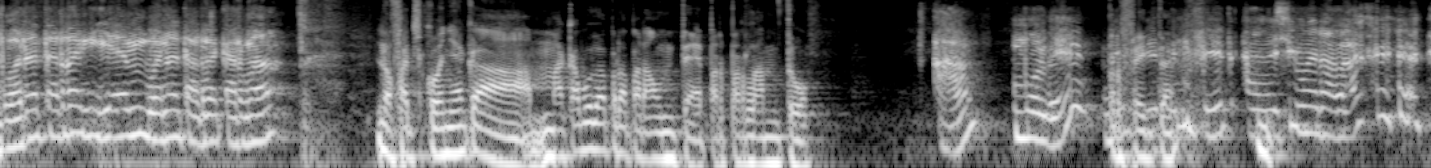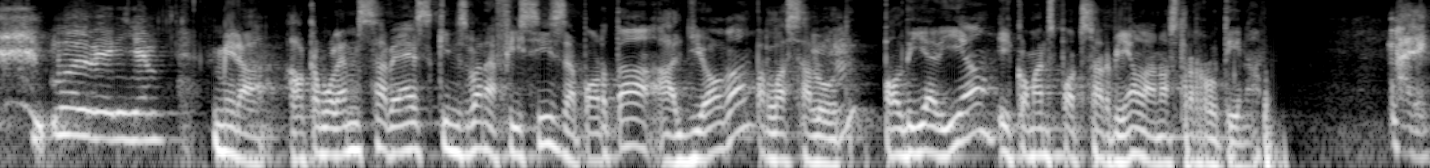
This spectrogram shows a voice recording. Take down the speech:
Bona tarda, Guillem. Bona tarda, Carme. No faig conya que m'acabo de preparar un te per parlar amb tu. Ah, molt bé. Perfecte. Ben fet, així m'agrada. molt bé, Guillem. Mira, el que volem saber és quins beneficis aporta el ioga per la salut, pel dia a dia i com ens pot servir en la nostra rutina. Vale.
